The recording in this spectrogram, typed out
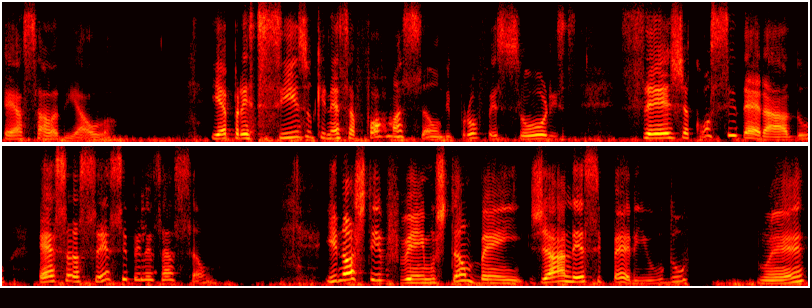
é a sala de aula. E é preciso que nessa formação de professores seja considerado essa sensibilização. E nós tivemos também, já nesse período não é,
